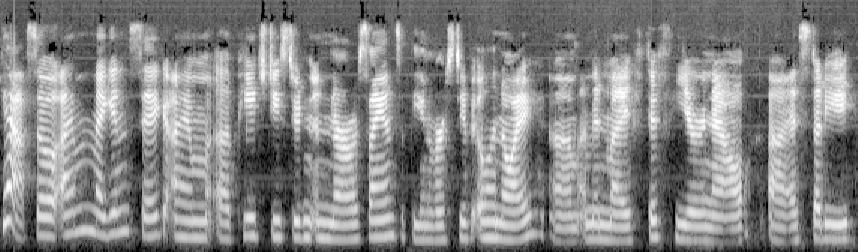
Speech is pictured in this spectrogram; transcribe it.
Yeah, so I'm Megan Sieg. I'm a PhD student in neuroscience at the University of Illinois. Um, I'm in my fifth year now. Uh, I study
